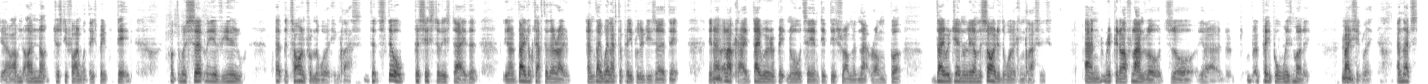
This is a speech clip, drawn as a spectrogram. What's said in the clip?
you know, I'm I'm not justifying what these people did, but there was certainly a view at the time from the working class that still persists to this day that you know they looked after their own and they went after people who deserved it. You know, Hmm. and okay, they were a bit naughty and did this wrong and that wrong, but they were generally on the side of the working classes and ripping off landlords or you know people with money Mm. And that's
